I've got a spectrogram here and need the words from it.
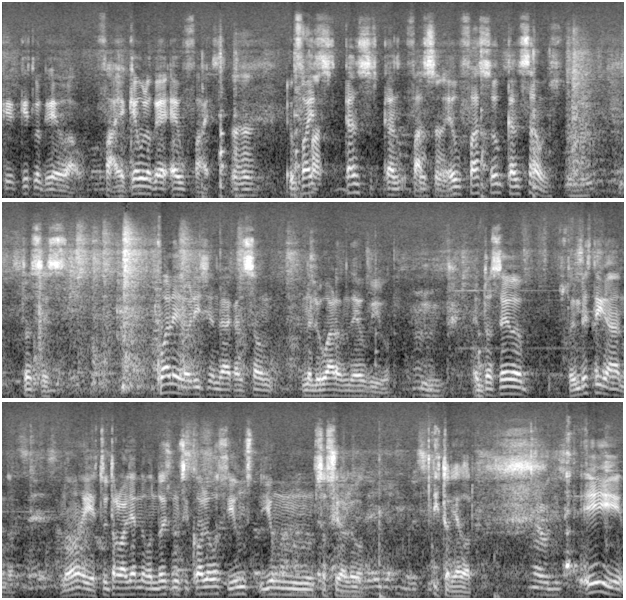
Que, que é o que eu hago? Faz, que é o que eu faço? Eu faço, canso, can, faço, eu faço canções. Então, qual é a origem da canção no lugar onde eu vivo? Então, eu estou investigando, ¿no? E estou trabalhando com dois musicólogos e um, e um sociólogo, historiador. Y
